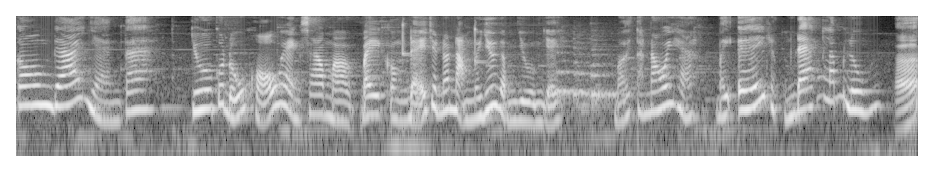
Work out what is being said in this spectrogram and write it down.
Con gái nhà người ta Chưa có đủ khổ hay sao mà bay còn để cho nó nằm ở dưới gầm giường vậy? Bởi ta nói hả Bay ế là cũng đáng lắm luôn. Hả?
